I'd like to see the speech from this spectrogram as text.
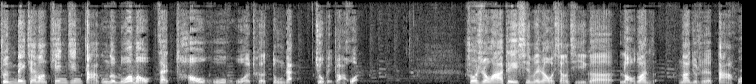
准备前往天津打工的罗某，在巢湖火车东站就被抓获。说实话，这新闻让我想起一个老段子，那就是大伙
